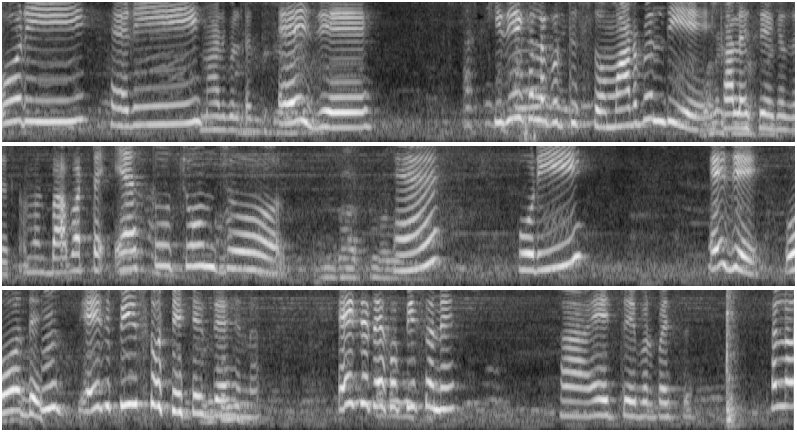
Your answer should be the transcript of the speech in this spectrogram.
পরি হ্যারি। মার্বেলটা এই যে কি দিয়ে খেলা করতেছো? মার্বেল দিয়ে? ফালাইছি এক হাজার। আমার বাবারটা এত চঞ্চল। হ্যাঁ? পরি এই যে ও দে। এই যে পিছনে দেখে না। এই যে দেখো পিছনে। হ্যাঁ এই তো এবার পাইছে। হ্যালো?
